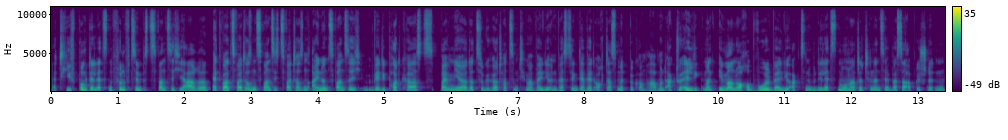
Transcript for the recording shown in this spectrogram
ja, Tiefpunkt der letzten 15 bis 20 Jahre, etwa 2020, 2021. Wer die Podcasts bei mir dazu gehört hat zum Thema Value Investing, der wird auch das mitbekommen haben. Und aktuell liegt man immer noch, obwohl Value-Aktien über die letzten Monate tendenziell besser abgeschnitten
